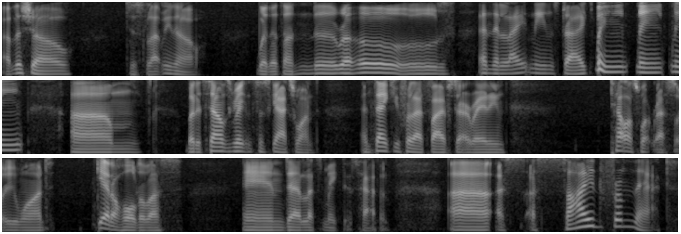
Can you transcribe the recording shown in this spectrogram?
of the show, just let me know. Where the thunder rolls and the lightning strikes. Beep, beep, beep. Um, but it sounds great in Saskatchewan. And thank you for that five star rating. Tell us what wrestler you want. Get a hold of us, and uh, let's make this happen. Uh, as- aside from that,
